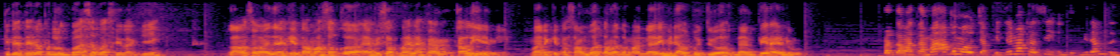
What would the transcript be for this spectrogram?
Kita tidak perlu basa-basi lagi. Langsung aja kita masuk ke episode 9 FM kali ini. Mari kita sambut teman-teman dari bidang 7 dan Edu. Pertama-tama aku mau ucapin terima kasih untuk bidang 7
